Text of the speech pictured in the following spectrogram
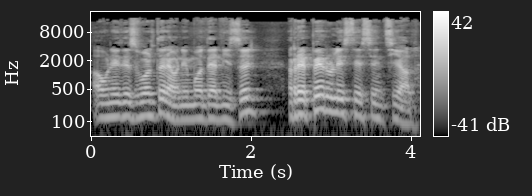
a unei dezvoltări, a unei modernizări, reperul este esențial.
